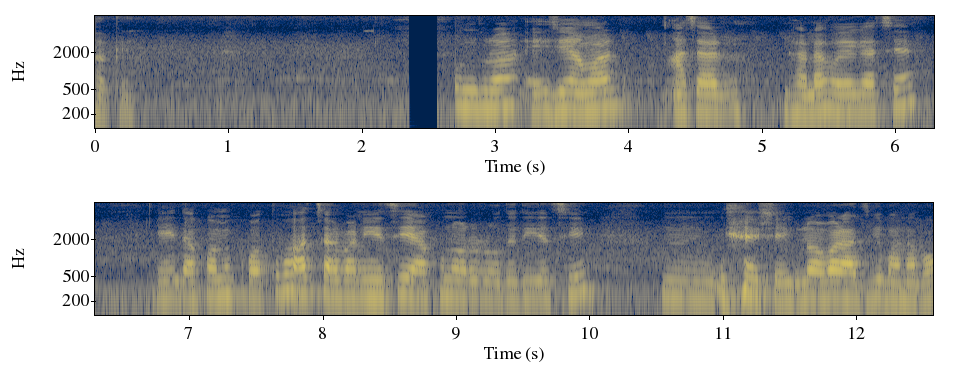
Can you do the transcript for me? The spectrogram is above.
থাকে। বন্ধুরা, এই যে আমার আচার ঢালা হয়ে গেছে। এই দেখো আমি কত আচার বানিয়েছি এখনও আরও রোদে দিয়েছি। সেগুলো আবার আজকে বানাবো।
